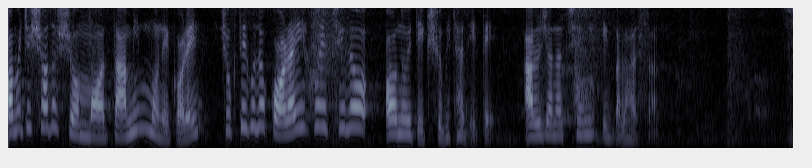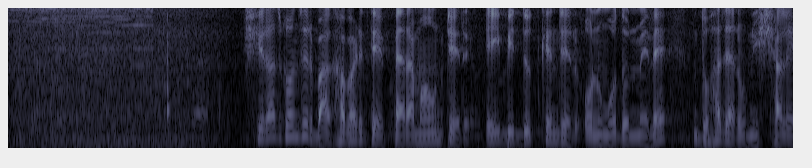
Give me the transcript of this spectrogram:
কমিটির সদস্য ম তামিম মনে করেন, চুক্তিগুলো করাই হয়েছিল অনৈতিক সুবিধা দিতে। আরও জানাচ্ছেন ইকবাল হাসান। সিরাজগঞ্জের বাঘাবাড়িতে প্যারামাউন্টের এই বিদ্যুৎ কেন্দ্রের অনুমোদন মেলে দু হাজার উনিশ সালে।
